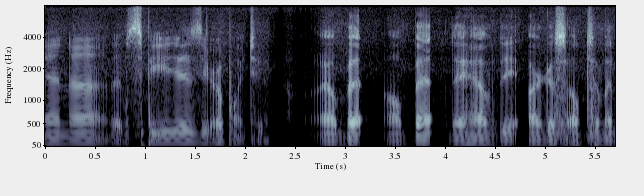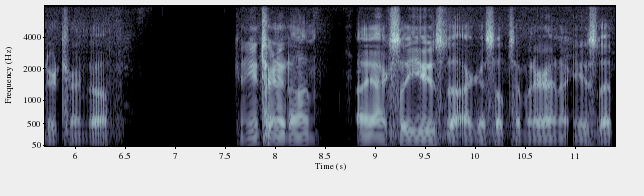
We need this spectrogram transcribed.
And uh, the speed is 0 0.2. I'll bet, I'll bet they have the Argus altimeter turned off. Can you turn it on? I actually use the Argus altimeter and I use that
